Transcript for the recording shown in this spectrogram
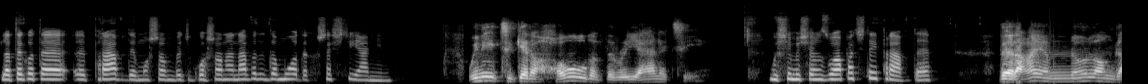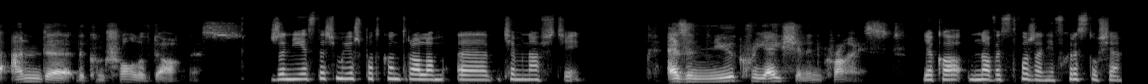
Dlatego te e, prawdy muszą być głoszone nawet do młodych chrześcijanin. We need to get a hold of the reality Musimy się złapać tej prawdy, that I am no longer under the control of darkness. że nie jesteśmy już pod kontrolą e, ciemności, As a new creation in Christ, jako nowe stworzenie w Chrystusie.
